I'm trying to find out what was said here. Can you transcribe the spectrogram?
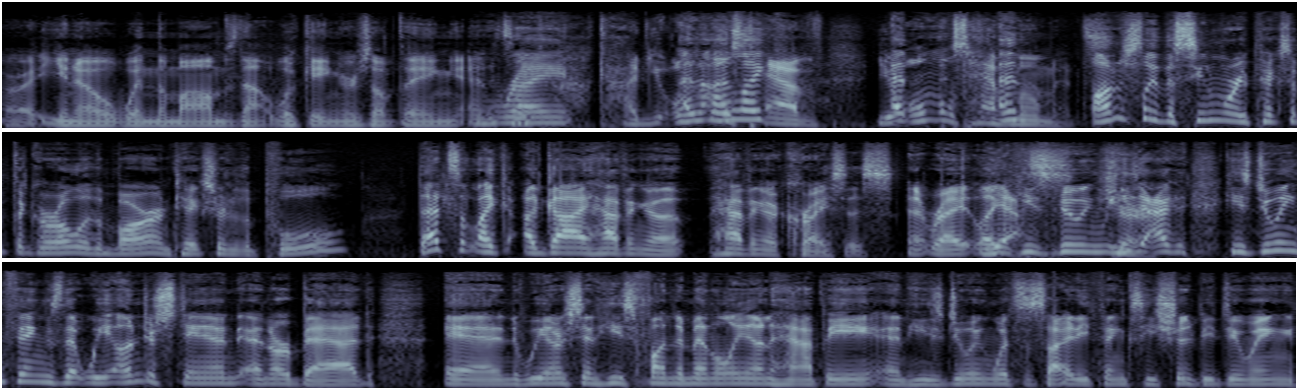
or you know when the mom's not looking or something. And it's Right. like, oh, God, you almost like- have you and- almost have moments. Honestly, the scene where he picks up the girl at the bar and takes her to the pool. That's like a guy having a having a crisis, uh, right? Like Yes, he's doing he's sure. act, he's doing things that we understand and are bad, and we understand he's fundamentally unhappy, and he's doing what society thinks he should be doing,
